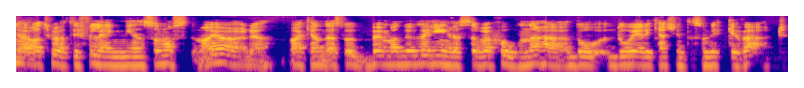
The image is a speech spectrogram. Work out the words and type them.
Ja, jag tror att i förlängningen så måste man göra det. Man kan, alltså, bör man nu lägga in reservationer här då, då är det kanske inte så mycket värt.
